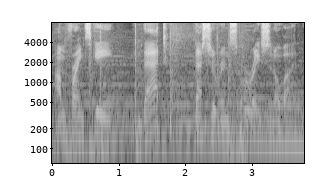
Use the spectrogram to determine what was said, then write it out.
I'm Frank Ski, and that, that's your inspirational vitamin.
